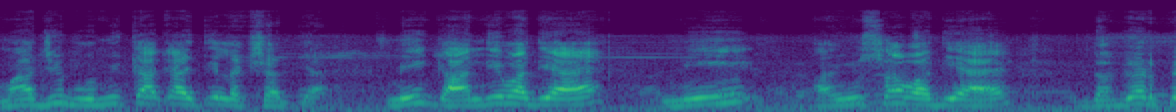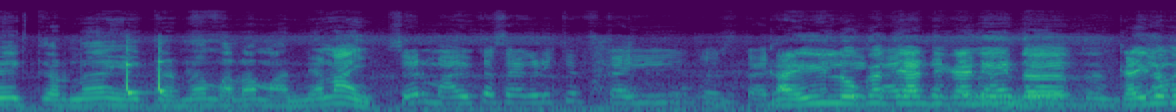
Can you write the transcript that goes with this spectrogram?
माझी भूमिका काय ती लक्षात घ्या. मी गांधीवादी आहे. मी अहिंसावादी आहे. दगडफेक करणं हे करणं मला मान्य नाही. सर महाविकास आघाडीचेच काही काही लोक त्या ठिकाणी द- काही लोक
